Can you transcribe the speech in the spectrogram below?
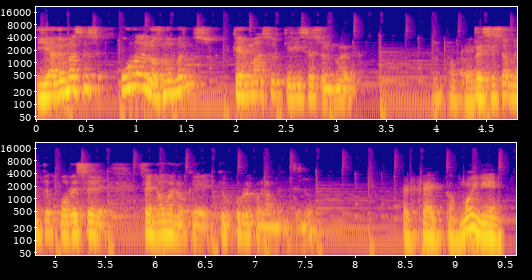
Y además es uno de los números que más se utiliza es el 9. Precisamente por ese fenómeno que, que ocurre con la mente, ¿no? Perfecto, muy bien.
